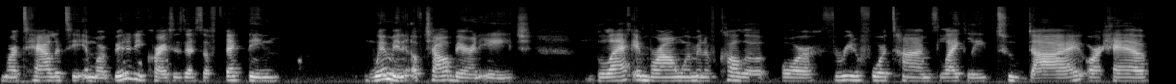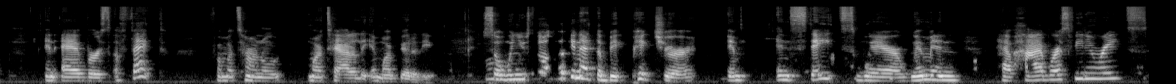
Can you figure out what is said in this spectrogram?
mortality and morbidity crisis that's affecting women of childbearing age, Black and brown women of color are three to four times likely to die or have an adverse effect from maternal mortality and morbidity. So when you start looking at the big picture in, in states where women have high breastfeeding rates,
